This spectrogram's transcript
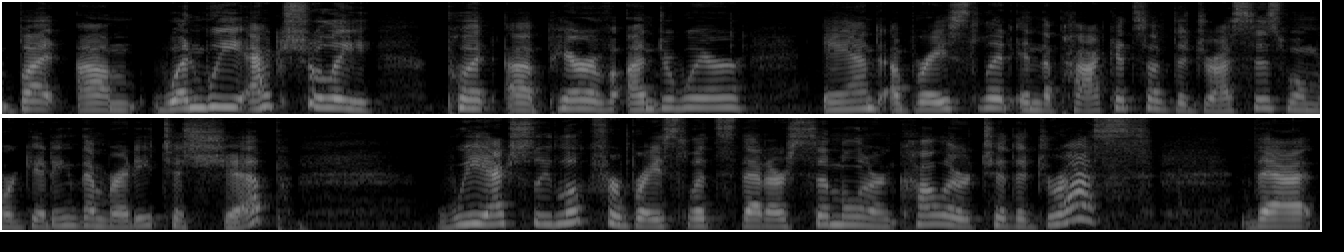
But um, when we actually put a pair of underwear and a bracelet in the pockets of the dresses when we're getting them ready to ship, we actually look for bracelets that are similar in color to the dress that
